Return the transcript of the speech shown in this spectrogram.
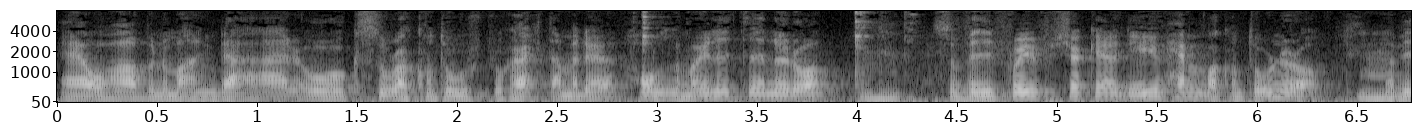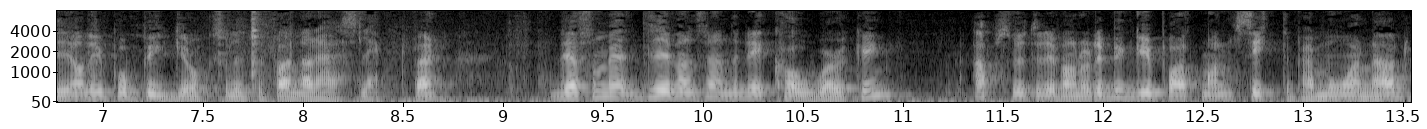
Eh, och ha abonnemang där och stora kontorsprojekt. Ja, men det håller man ju lite i nu då. Så vi får ju försöka, det är ju hemmakontor nu då. Men vi håller ju på och bygger också lite för när det här släpper. Det som är drivande trenden det är coworking. Absolut drivande och det bygger ju på att man sitter per månad.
